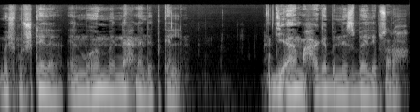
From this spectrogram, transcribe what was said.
مش مشكلة. المهم إن إحنا نتكلم. دي أهم حاجة بالنسبة لي بصراحة.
